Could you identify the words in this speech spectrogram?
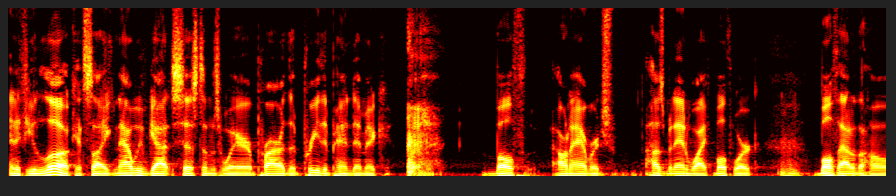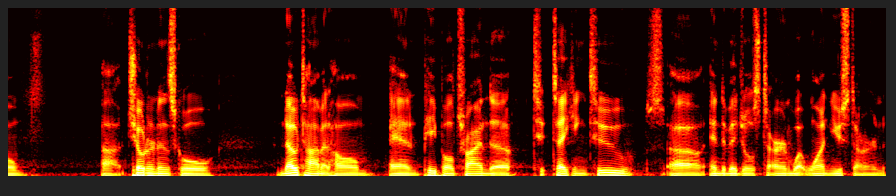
And if you look, it's like now we've got systems where prior the pre the pandemic, both on average, husband and wife both work, both out of the home, uh, children in school, no time at home, and people trying to t- taking two uh, individuals to earn what one used to earn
